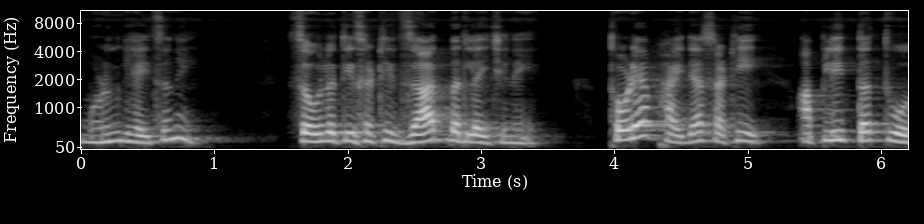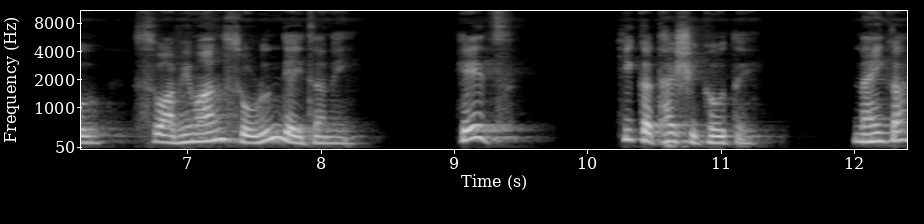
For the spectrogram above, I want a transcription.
म्हणून घ्यायचं नाही. सवलतीसाठी जात बदलायची नाही. थोड्या फायद्यासाठी आपली तत्त्व स्वाभिमान सोडून द्यायचा नाही. हेच ही कथा शिकवते. नाही का?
